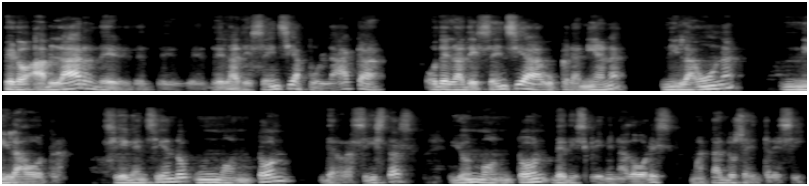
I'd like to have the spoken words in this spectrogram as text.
Pero hablar de la decencia polaca o de la decencia ucraniana, ni la una ni la otra. Siguen siendo un montón de racistas y un montón de discriminadores matándose entre sí.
